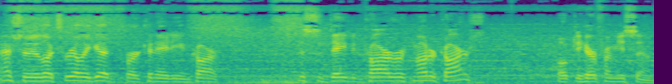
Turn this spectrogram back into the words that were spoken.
Actually looks really good for a Canadian car. This is David Carr with Motor Cars. Hope to hear from you soon.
